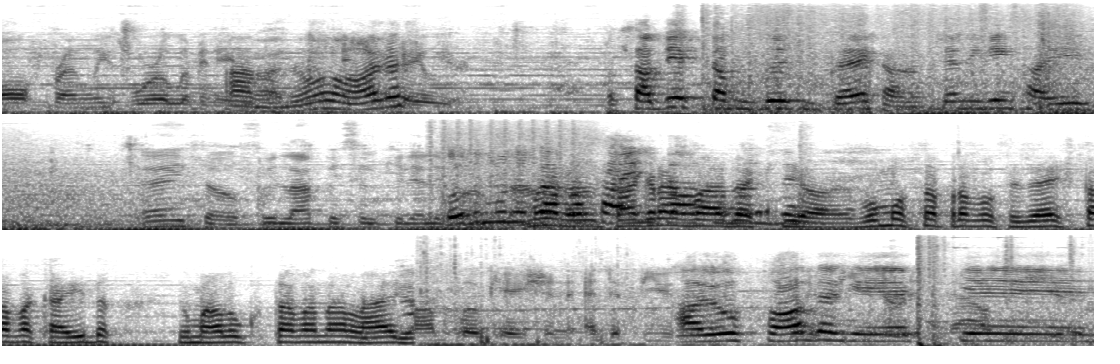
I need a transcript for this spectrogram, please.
All friendlies were eliminated. Ah, mano, Mission olha-. Eu sabia que tava os dois em pé, cara. Não tinha ninguém caído. É, então. Eu fui lá pensando que ele ia levantar. Todo mundo Mano, tava tá saindo, tava gravado aqui, ó. Eu vou mostrar pra vocês. A Ash tava caída e o maluco tava na live. Aí o foda Gui, é porque...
